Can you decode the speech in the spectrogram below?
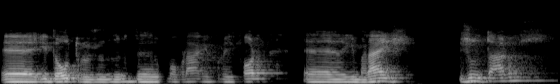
eh, e de outros, de, de, como Braga e por aí fora, eh, Guimarães, juntaram-se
